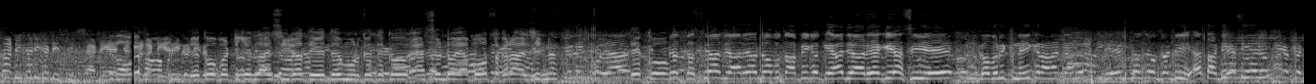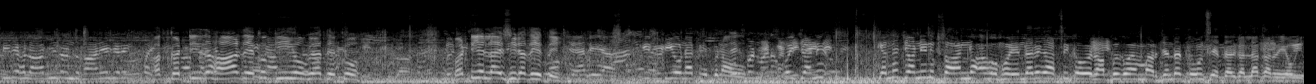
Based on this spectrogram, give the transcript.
ਸਾਡੀ ਕਿਹੜੀ ਗੱਡੀ ਸੀ? ਸਾਡੇ ਦਿਖਾਓ, ਇੱਥੇ ਦਿਖਾਓ ਆਪਣੀ ਗੱਡੀ। ਦੇਖੋ ਬੱਟੀਆਂ ਲਾਈ ਸੀਰਾ ਦੇ ਤੇ ਮੁੜ ਕੇ ਦੇਖੋ ਐਕਸੀਡੈਂਟ ਹੋਇਆ ਬਹੁਤ ਤਕੜਾ ਐਕਸੀਡੈਂਟ ਦੇਖੋ। ਦੱਸਿਆ ਜਾ ਰਿਹਾ ਉਹਨਾਂ ਮੁਤਾਬਿਕ ਕਿਹਾ ਜਾ ਰਿਹਾ ਕਿ ਅਸੀਂ ਇਹ ਕਵਰਿੰਗ ਨਹੀਂ ਕਰਾਉਣਾ ਚਾਹੁੰਦੇ ਪਰ ਦੇਖ ਸਕਦੇ ਹੋ ਗੱਡੀ ਇਹ ਤੁਹਾਡੀ ਗੱਡੀ ਹੈ ਜੀ? ਗੱਡੀ ਦੇ ਹਾਲਾਤ ਵੀ ਤੁਹਾਨੂੰ ਦਿਖਾ ਰਹੇ ਹਾਂ ਜਿਹੜੇ ਆ ਗੱਡੀ ਦਾ ਹਾਰ ਦੇਖੋ ਕੀ ਹੋ ਗਿਆ ਦੇਖੋ। ਬੱਟੀਆਂ ਲਾਈ ਸੀਰਾ ਦੇ ਤੇ। ਕਿ ਵੀਡੀਓ ਨਾ ਬਣਾਓ। ਕੋਈ ਜਾਨੀ ਕਹਿੰਦੇ ਜਾਨੀ ਨੁਕਸਾਨ ਨਾ ਹੋ ਜਾਂਦਾ ਤੇ ਅਸੀਂ ਕੋਈ ਰੱਬ ਕੋਈ ਮਰ ਜਾਂਦਾ ਕੌਣ ਸਿੱਧਾ ਗੱਲਾਂ ਕਰ ਰਹੇ ਹੋ ਕੋਈ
